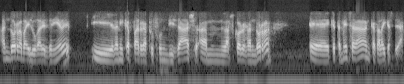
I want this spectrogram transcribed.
Andorra by Lugares de Nieve i una mica per aprofunditzar amb les coses d'Andorra eh, que també serà en català i castellà.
